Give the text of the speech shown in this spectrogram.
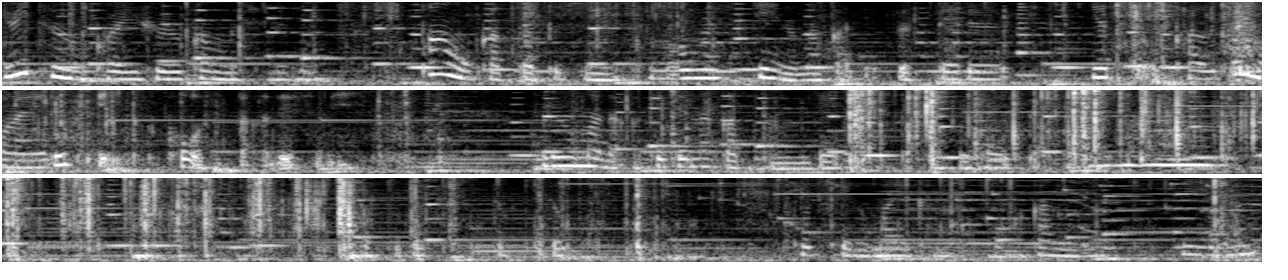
唯一の開封かもしれない。パンを買った時にこのオムシティの中で売ってるやつを買うともらえるっていうコースターですね。これをまだ開けてなかったのでちょっと開けたいと思います。ドキドキドキドキ。どっちが前かな？わかんないです。せーの。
